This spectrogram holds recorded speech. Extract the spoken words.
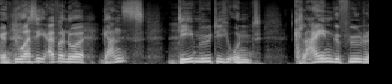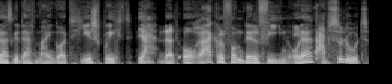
Und du hast dich einfach nur ganz demütig und klein gefühlt und hast gedacht, mein Gott, hier spricht Ja. das Orakel vom Delfin, oder? Absolut.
